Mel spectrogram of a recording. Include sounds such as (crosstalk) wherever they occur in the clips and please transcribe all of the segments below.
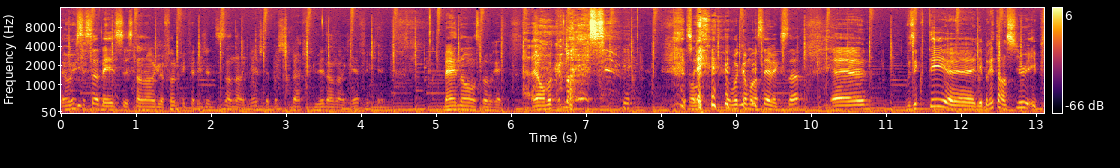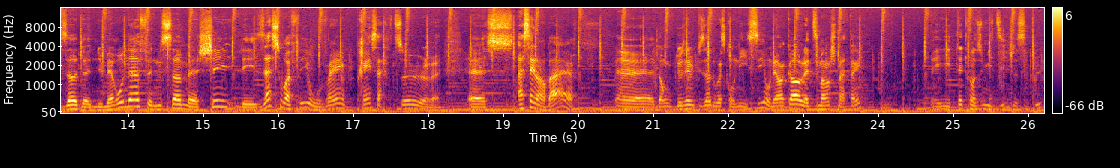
Euh, oui, c'est ça. Ben, c'est en anglophone, fait qu'il fallait que je le dise en anglais. J'étais pas super fluide en anglais, fait que. Ben non, c'est pas vrai. Euh, on va commencer. (laughs) on, va, on va commencer avec ça. Euh, vous écoutez euh, Les Prétentieux, épisode numéro 9. Nous sommes chez Les Assoiffés au vin Prince Arthur euh, à Saint-Lambert. Donc, deuxième épisode où est-ce qu'on est ici. On est encore le dimanche matin. Et il est peut-être rendu midi, je sais plus.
